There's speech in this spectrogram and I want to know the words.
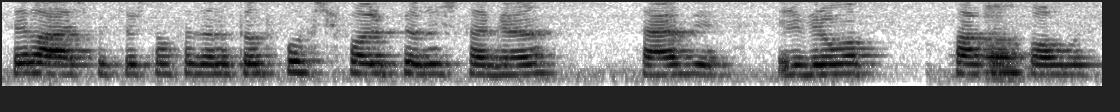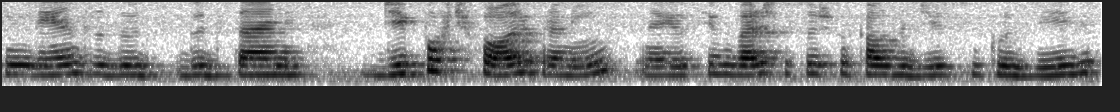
sei lá, as pessoas estão fazendo tanto portfólio pelo Instagram, sabe? Ele virou uma plataforma ah. assim dentro do, do design de portfólio para mim, né? Eu sigo várias pessoas por causa disso, inclusive.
